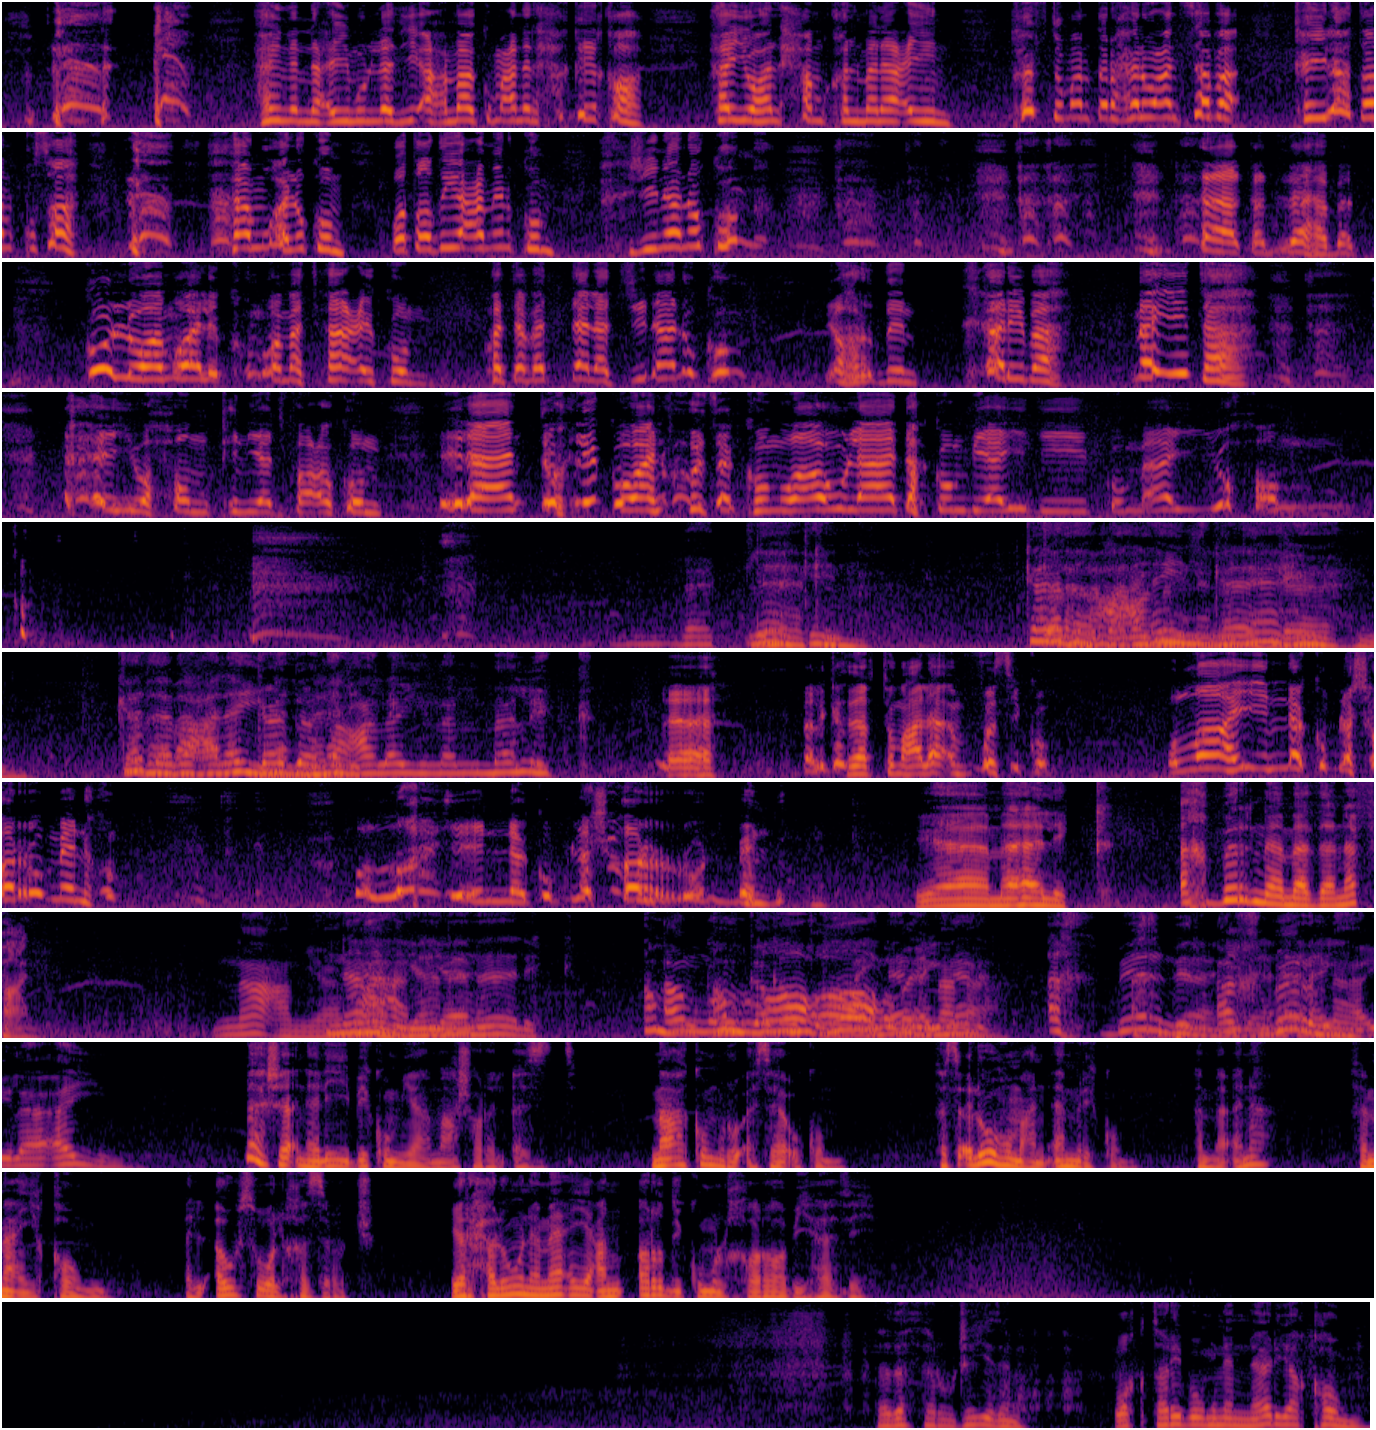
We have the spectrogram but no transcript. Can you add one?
أين النعيم الذي أعماكم عن الحقيقة؟ أيها الحمقى الملاعين خفتم أن ترحلوا عن سبأ كي لا تنقص أموالكم وتضيع منكم جنانكم. قد ذهبت كل أموالكم ومتاعكم وتبدلت جنانكم بأرض خربة ميتة. أي حمق يدفعكم إلى أن تهلكوا أنفسكم وأولادكم بأيديكم. أي حمق. لكن كذب علينا الكاهن. كذب علينا كذب الملك. علينا الملك. لا بل كذبتم على أنفسكم. والله إنكم لشر منهم. والله إنكم لشر منهم. يا مالك أخبرنا ماذا نفعل. نعم يا نعم ملك. يا مالك. أمرك قضاء قضاء بيننا. بيننا. أخبرنا أخبرنا إلى أين؟ لا شأن لي بكم يا معشر الأزد. معكم رؤساؤكم. فاسألوهم عن أمركم. أما أنا فمعي قومي الأوس والخزرج يرحلون معي عن أرضكم الخراب هذه. تدثروا جيدا واقتربوا من النار يا قوم.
